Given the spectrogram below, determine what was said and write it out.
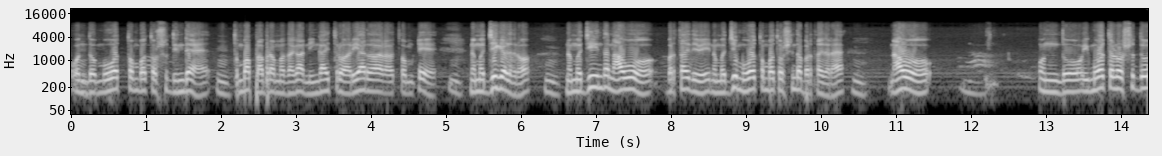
ಒಂದು ಮೂವತ್ತೊಂಬತ್ತು ವರ್ಷದ ಹಿಂದೆ ತುಂಬಾ ಪ್ರಾಬ್ಲಮ್ ಆದಾಗ ನಿಂಗಾಯ್ತರು ಹರಿಹರ ತೊಂಬಿಟ್ಟು ನಮ್ಮ ಅಜ್ಜಿಗೆ ಹೇಳಿದ್ರು. ನಮ್ಮ ಅಜ್ಜಿಯಿಂದ ನಾವು ಬರ್ತಾ ಇದೀವಿ ನಮ್ಮ ಅಜ್ಜಿ ಮೂವತ್ತೊಂಬತ್ತು ವರ್ಷದಿಂದ ಬರ್ತಾ ಇದ್ದಾರೆ. ನಾವು ಒಂದು ಈ ಮೂವತ್ತೆರಡು ವರ್ಷದ್ದು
